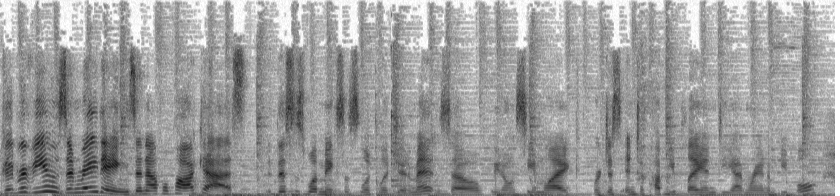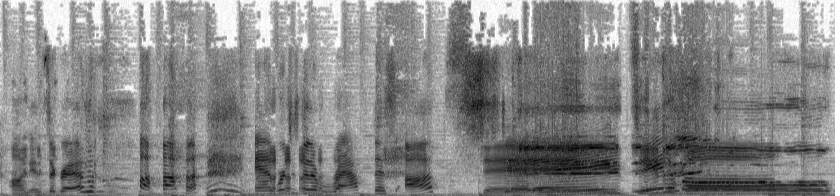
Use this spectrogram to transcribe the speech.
good reviews and ratings in Apple Podcasts. This is what makes us look legitimate. So we don't seem like we're just into puppy play and DM random people on Instagram. and we're just going to wrap this up. Stay dateable.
